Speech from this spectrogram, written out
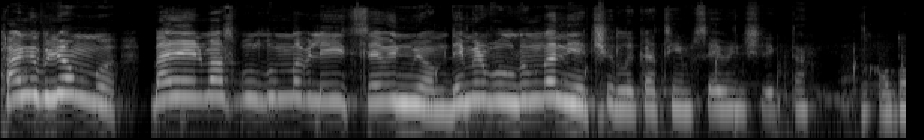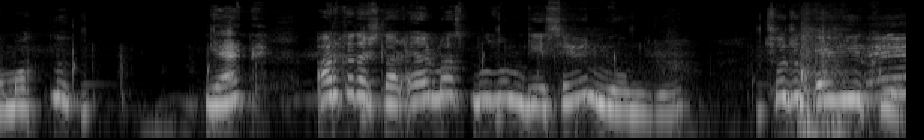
Kanka biliyor musun? Ben elmas bulduğumda bile hiç sevinmiyorum. Demir bulduğumda niye çığlık atayım sevinçlikten? adam haklı. Gel. Arkadaşlar elmas buldum diye sevinmiyorum diyor. Çocuk evi yıkıyor.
